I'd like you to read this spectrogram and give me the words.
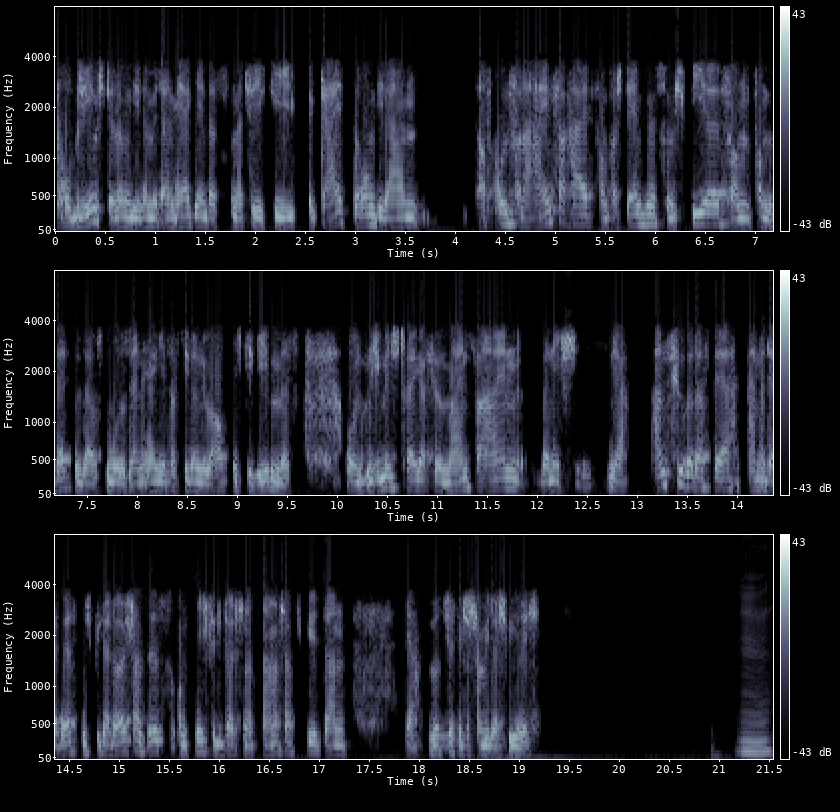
Problemstellungen, die damit einhergehen, dass natürlich die Begeisterung, die dann aufgrund von der Einfachheit, vom Verständnis, vom Spiel, vom, vom Wettbewerbsmodus einhergeht, dass die dann überhaupt nicht gegeben ist. Und ein Imageträger für meinen Verein, wenn ich ja, anführe, dass der einer der besten Spieler Deutschlands ist und nicht für die deutsche Nationalmannschaft spielt, dann ja, wird es wieder schon wieder schwierig. Mhm,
